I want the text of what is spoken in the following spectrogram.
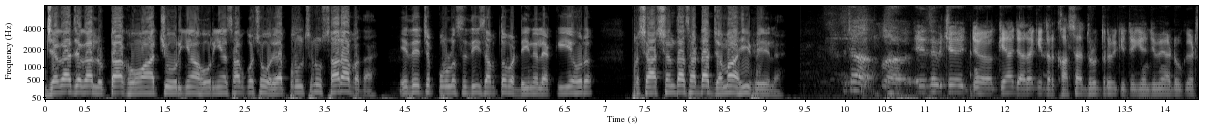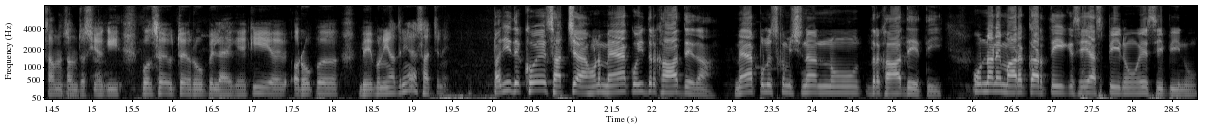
ਜਗ੍ਹਾ ਜਗ੍ਹਾ ਲੁੱਟਾਂ ਖੋਹਾਂ ਚੋਰੀਆਂ ਹੋ ਰਹੀਆਂ ਸਭ ਕੁਝ ਹੋ ਰਿਹਾ। ਪੁਲਿਸ ਨੂੰ ਸਾਰਾ ਪਤਾ ਹੈ। ਇਹਦੇ 'ਚ ਪੁਲਿਸ ਦੀ ਸਭ ਤੋਂ ਵੱਡੀ ਨਲੈਕੀ ਹੈ ਔਰ ਪ੍ਰਸ਼ਾਸਨ ਦਾ ਸਾਡਾ ਜਮਾ ਹੀ ਫੇਲ ਹੈ। ਅੱਛਾ ਇਹਦੇ ਵਿੱਚ ਕਿਹਾ ਜਾ ਰਿਹਾ ਕਿ ਦਰਖਾਸਤਾਂ ਇੱਧਰ ਉੱਧਰ ਵੀ ਕੀਤੀਆਂ ਗਈਆਂ ਜਿਵੇਂ ਐਡਵੋਕੇਟ ਸਾਹਿਬ ਨੇ ਸਾਨੂੰ ਦੱਸਿਆ ਕਿ ਪੁਲਿਸ ਉੱਤੇ ਆਰੋਪ ਲਾਏ ਗਏ। ਕਿ ਆਰੋਪ ਬੇਬੁਨਿਆਦ ਨਹੀਂ ਹੈ ਸੱਚ ਨੇ? ਭਾਜੀ ਦੇਖੋ ਇਹ ਸੱਚ ਹੈ। ਹੁਣ ਮੈਂ ਕੋਈ ਦਰਖਾਸਤ ਦੇ ਦਾਂ। ਮੈਂ ਪੁਲਿਸ ਕਮਿਸ਼ਨਰ ਨੂੰ ਦਰਖਾਸਤ ਦੇਤੀ। ਉਹਨਾਂ ਨੇ ਮਾਰਕ ਕਰਤੀ ਕਿਸੇ ਐਸਪੀ ਨੂੰ ਏਸੀਪੀ ਨੂੰ।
